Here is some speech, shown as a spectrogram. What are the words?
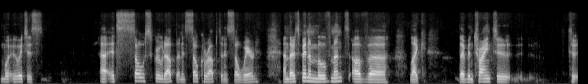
Which is uh, it's so screwed up and it's so corrupt and it's so weird. And there's been a movement of uh, like they've been trying to to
